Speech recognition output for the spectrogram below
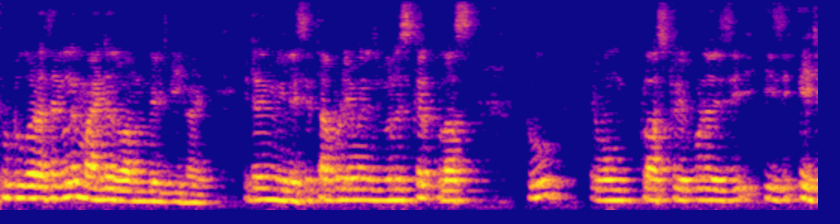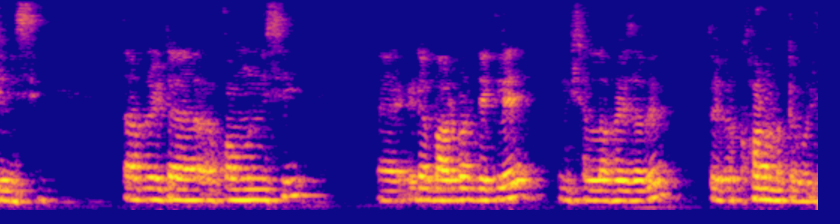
টু টু করা থাকলে মাইনাস ওয়ান বাই বি হয়। এটা আমি মিলেছি তারপরে minus B square plus two এবং প্লাস টু এরপরে যে এইটা নিছি তারপরে এটা কমন নিছি এটা বারবার দেখলে ইনশাল্লাহ হয়ে যাবে। তো এবার খ নম্বরটা করি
